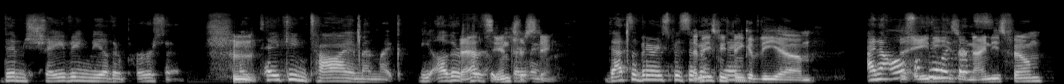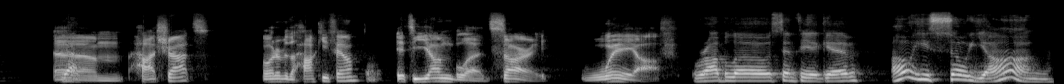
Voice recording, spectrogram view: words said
them shaving the other person, Hmm. like taking time and like the other That's person shaving. interesting. That's a very specific. That makes me thing. think of the um, And I the also feel like 80s or 90s film, Yeah. um, Hot Shots, or whatever the hockey film. It's Young Blood. Sorry, way off. Rob Lowe, Cynthia Gibb. Oh, he's so young.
